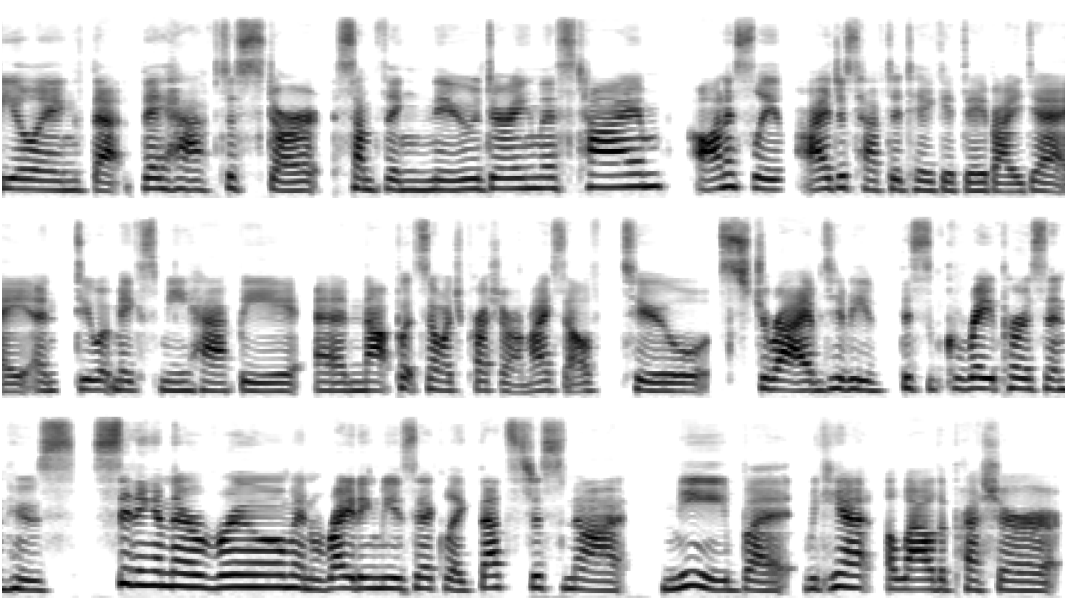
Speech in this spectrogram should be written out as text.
feeling that they have to start something new during this time. Honestly, I just have to take it day by day and do what makes me happy and not put so much pressure on myself to strive to be this great person who's sitting in their room and writing music. Like, that's just not me, but we can't allow the pressure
